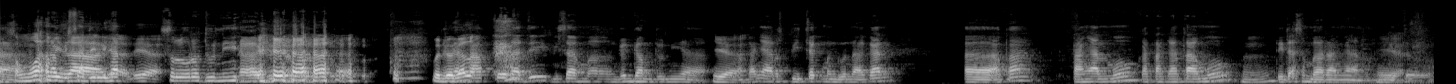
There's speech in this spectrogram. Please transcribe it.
ya Semua karena bisa, dilihat lihat, iya. seluruh dunia gitu. Betul kalau HP tadi bisa menggenggam dunia Iya. makanya harus bijak menggunakan eh, apa tanganmu kata-katamu Hmm. tidak sembarangan Iya. gitu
